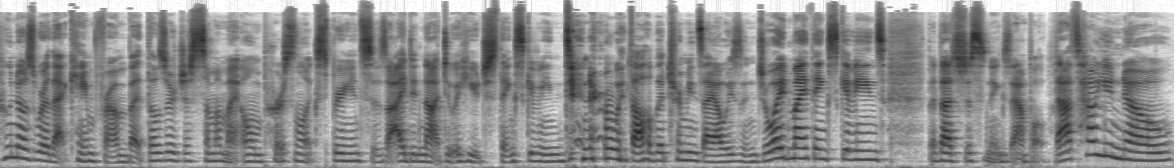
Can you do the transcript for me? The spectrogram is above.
who knows where that came from, but those are just some of my own personal experiences. I did not do a huge Thanksgiving dinner with all the trimmings. I always enjoyed my Thanksgivings, but that's just an example. That's how you know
